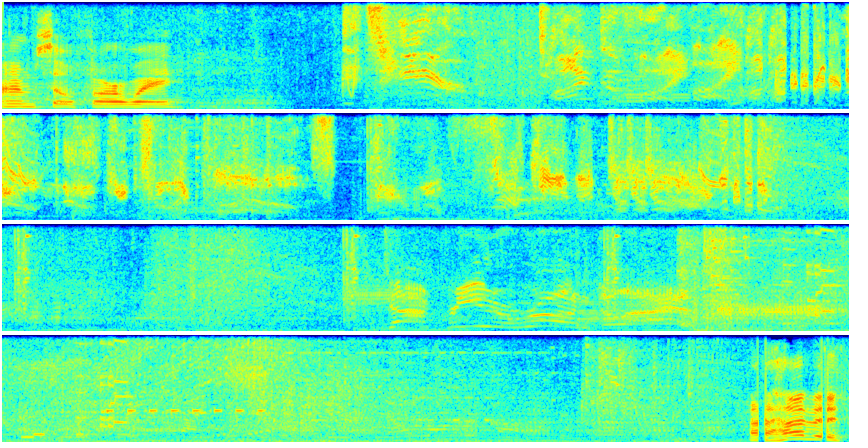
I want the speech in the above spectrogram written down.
I'm so far away. Time for you to run, Goliath. I have it.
